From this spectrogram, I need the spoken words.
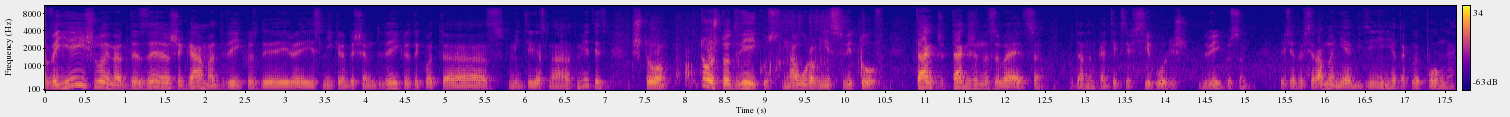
В ей шлоймер дезе шигама двейкус сникра бешем двейкус. Так вот, э, интересно отметить, что то, что двейкус на уровне светов, так, также называется в данном контексте всего лишь двейкусом. То есть это все равно не объединение такое полное,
